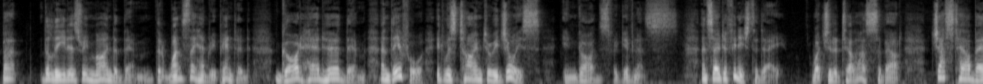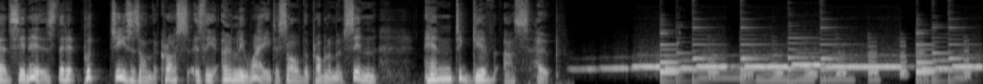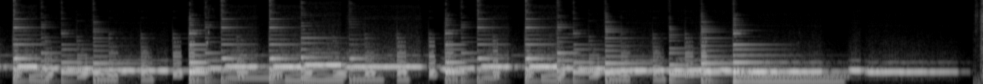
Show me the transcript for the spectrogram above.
But the leaders reminded them that once they had repented, God had heard them, and therefore it was time to rejoice in God's forgiveness. And so to finish today, what should it tell us about just how bad sin is that it put Jesus on the cross is the only way to solve the problem of sin and to give us hope?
